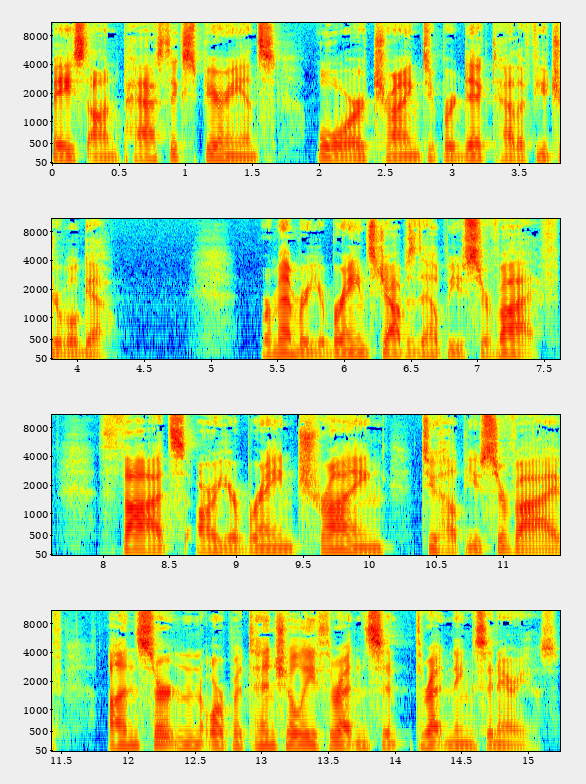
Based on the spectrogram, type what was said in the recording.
based on past experience or trying to predict how the future will go. Remember, your brain's job is to help you survive. Thoughts are your brain trying to help you survive uncertain or potentially threatening scenarios.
